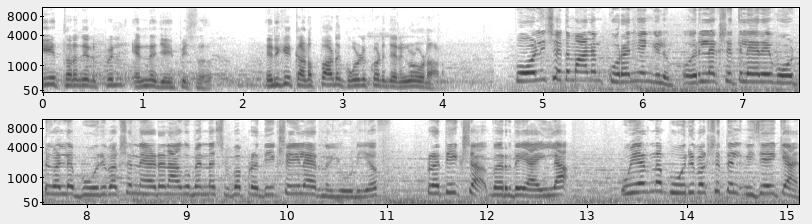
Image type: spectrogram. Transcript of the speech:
ഈ തെരഞ്ഞെടുപ്പിൽ എന്നെ ജയിപ്പിച്ചത്. എനിക്ക് കടപ്പാട് കോഴിക്കോട് ജനങ്ങളോടാണ്. പോളിംഗ് ശതമാനം കുറഞ്ഞെങ്കിലും ഒരു ലക്ഷത്തിലേറെ വോട്ടുകളുടെ ഭൂരിപക്ഷം നേടാനാകുമെന്ന ശുഭപ്രതീക്ഷയിലായിരുന്നു യു ഡി എഫ്. പ്രതീക്ഷ വെറുതെയായില്ല. ഉയർന്ന ഭൂരിപക്ഷത്തിൽ വിജയിക്കാൻ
